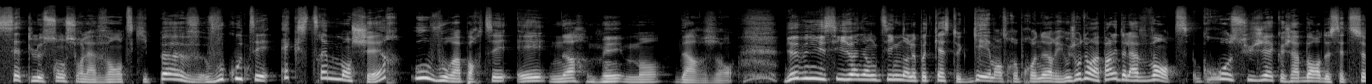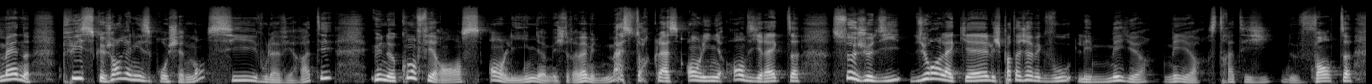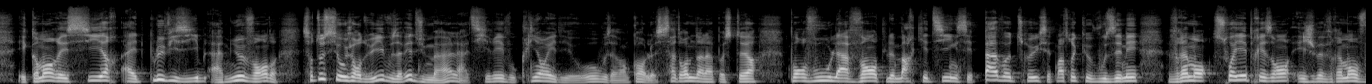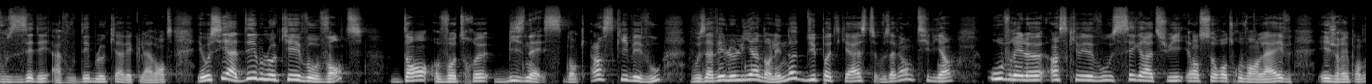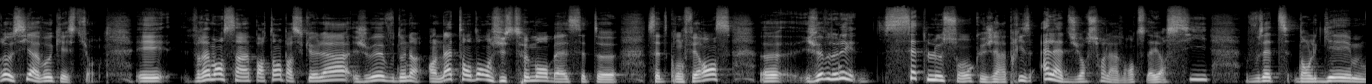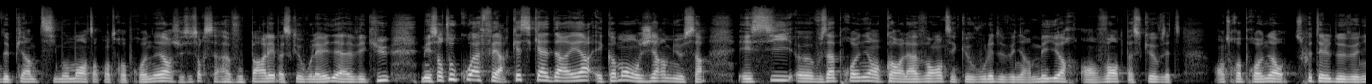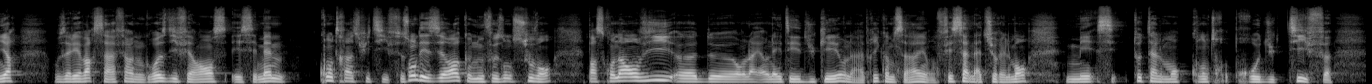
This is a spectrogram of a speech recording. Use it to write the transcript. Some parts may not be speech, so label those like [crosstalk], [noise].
Cette leçon sur la vente qui peuvent vous coûter extrêmement cher ou vous rapporter énormément d'argent. Bienvenue ici Johan Yangting dans le podcast Game Entrepreneur et aujourd'hui on va parler de la vente. Gros sujet que j'aborde cette semaine puisque j'organise prochainement, si vous l'avez raté, une conférence en ligne, mais je dirais même une masterclass en ligne en direct ce jeudi durant laquelle je partage avec vous les meilleures, meilleures stratégies de vente et comment réussir à être plus visible, à mieux vendre, surtout si aujourd'hui vous avez du mal à attirer vos clients idéaux, vous avez encore le d'un imposteur. Pour vous, la vente, le marketing, c'est pas votre truc, c'est pas un truc que vous aimez. Vraiment, soyez présent et je vais vraiment vous aider à vous débloquer avec la vente et aussi à débloquer vos ventes dans votre business. Donc inscrivez-vous, vous avez le lien dans les notes du podcast, vous avez un petit lien, ouvrez-le, inscrivez-vous, c'est gratuit et on se retrouve en live et je répondrai aussi à vos questions. Et vraiment c'est important parce que là, je vais vous donner, en attendant justement bah, cette, euh, cette conférence, euh, je vais vous donner cette leçon que j'ai apprise à la dure sur la vente. D'ailleurs, si vous êtes dans le game depuis un petit moment en tant qu'entrepreneur, je suis sûr que ça va vous parler parce que vous l'avez déjà vécu, mais surtout quoi faire, qu'est-ce qu'il y a derrière et comment on gère mieux ça? Et si euh, vous apprenez encore la vente et que vous voulez devenir meilleur en vente parce que vous êtes entrepreneur, souhaitez le devenir, vous allez voir que ça va faire une grosse différence et c'est même contre-intuitif. Ce sont des erreurs que nous faisons souvent parce qu'on a envie euh, de, on a, été éduqué, on a appris comme ça et on fait ça naturellement, mais c'est totalement contre-productif.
